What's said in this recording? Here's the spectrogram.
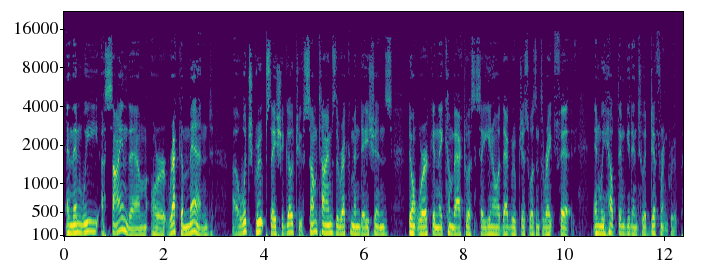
and then we assign them or recommend. Uh, which groups they should go to. Sometimes the recommendations don't work and they come back to us and say, you know what, that group just wasn't the right fit. And we help them get into a different group.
